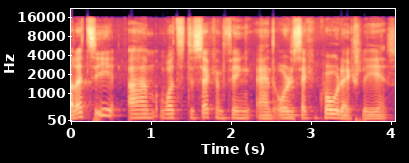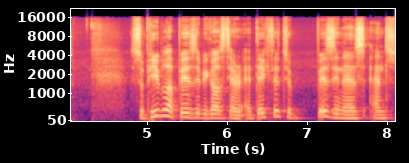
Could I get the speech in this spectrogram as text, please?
But let's see um, what the second thing and or the second quote actually is. So people are busy because they're addicted to busyness and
